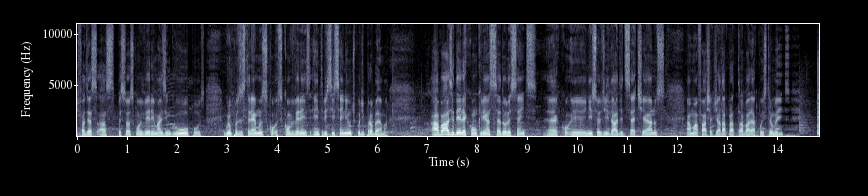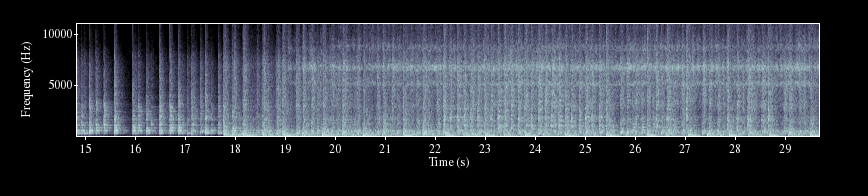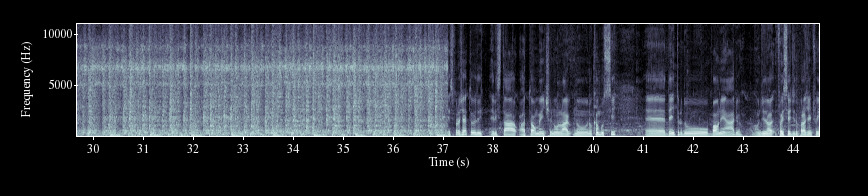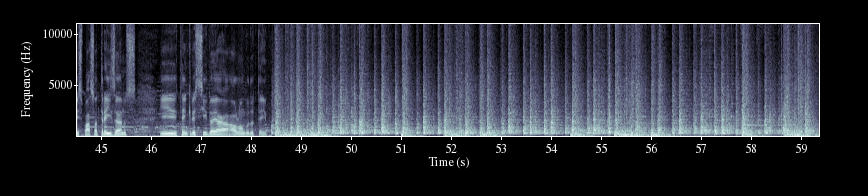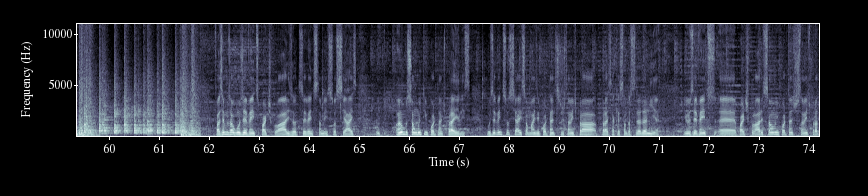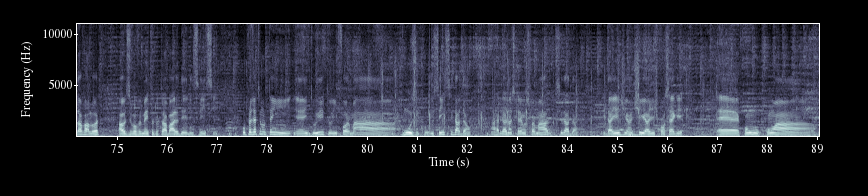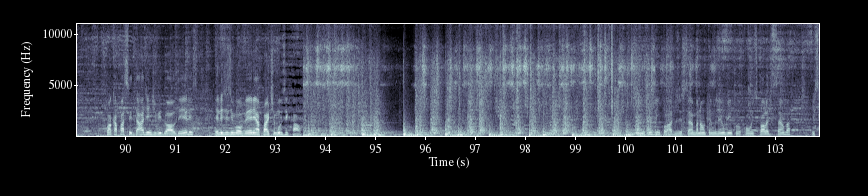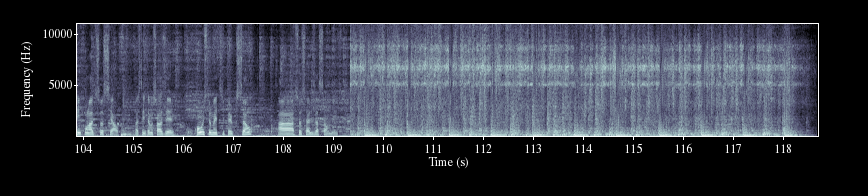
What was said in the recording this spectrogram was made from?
Fazer as, as, pessoas conviverem mais em grupos, grupos extremos, conviverem entre si sem nenhum tipo de problema. A base dele é com crianças e adolescentes, é, com, é, início de idade de 7 anos, é uma faixa que já dá para trabalhar com instrumentos. Esse projeto ele, ele está atualmente no, no, no Cambuci, é, dentro do balneário, onde foi cedido para a gente um espaço há três anos e tem crescido aí ao longo do tempo. Fazemos alguns eventos particulares, outros eventos também sociais. Ambos são muito importantes para eles. Os eventos sociais são mais importantes justamente para essa questão da cidadania. E os eventos é, particulares são importantes justamente para dar valor ao desenvolvimento do trabalho deles em si. O projeto não tem é, intuito em formar músico, e sim cidadão. Na realidade, nós queremos formar cidadão. E daí em diante a gente consegue, é, com, com, a, com a capacidade individual deles, eles desenvolverem a parte musical. Somos desvinculados de samba, não temos nenhum vínculo com escola de samba e sim com o lado social. Nós tentamos fazer com instrumentos de percussão a socialização mesmo.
